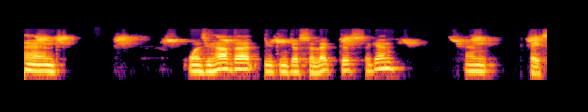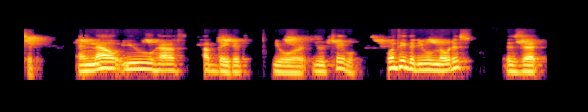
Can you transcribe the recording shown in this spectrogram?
and once you have that, you can just select this again and paste it. And now you have updated your, your table. One thing that you will notice is that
